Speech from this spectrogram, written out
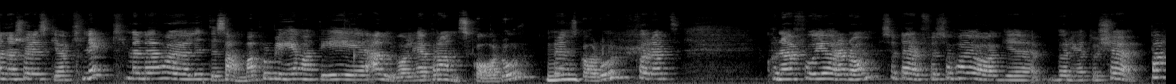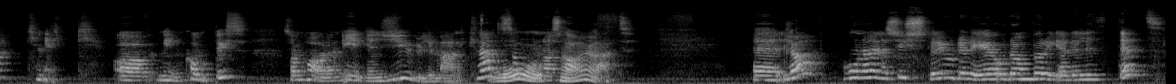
Annars så älskar jag knäck men där har jag lite samma problem att det är allvarliga brandskador, brännskador för att kunna få göra dem. Så därför så har jag eh, börjat att köpa knäck av min kompis som har en egen julmarknad som Åh, hon har ja, ja. startat. Eh, ja, hon och hennes syster gjorde det och de började litet.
